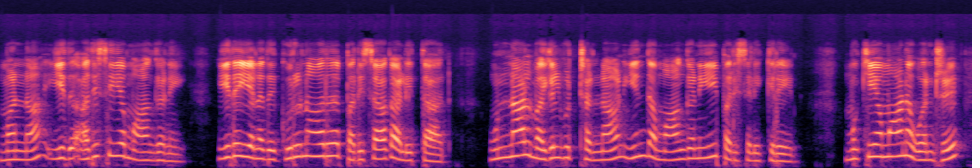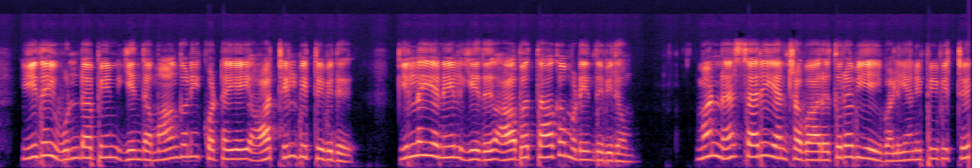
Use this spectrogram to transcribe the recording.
மன்னா இது அதிசய மாங்கனி. இதை எனது குருநாத பரிசாக அளித்தார். உன்னால் மகிழ்வுற்ற நான் இந்த மாங்கனியை பரிசளிக்கிறேன். முக்கியமான ஒன்று இதை உண்டபின் இந்த மாங்கனி கொட்டையை ஆற்றில் விட்டுவிடு. இல்லையெனில் இது ஆபத்தாக முடிந்துவிடும். மன்னர் சரி என்றவாறு துறவியை வழி அனுப்பிவிட்டு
